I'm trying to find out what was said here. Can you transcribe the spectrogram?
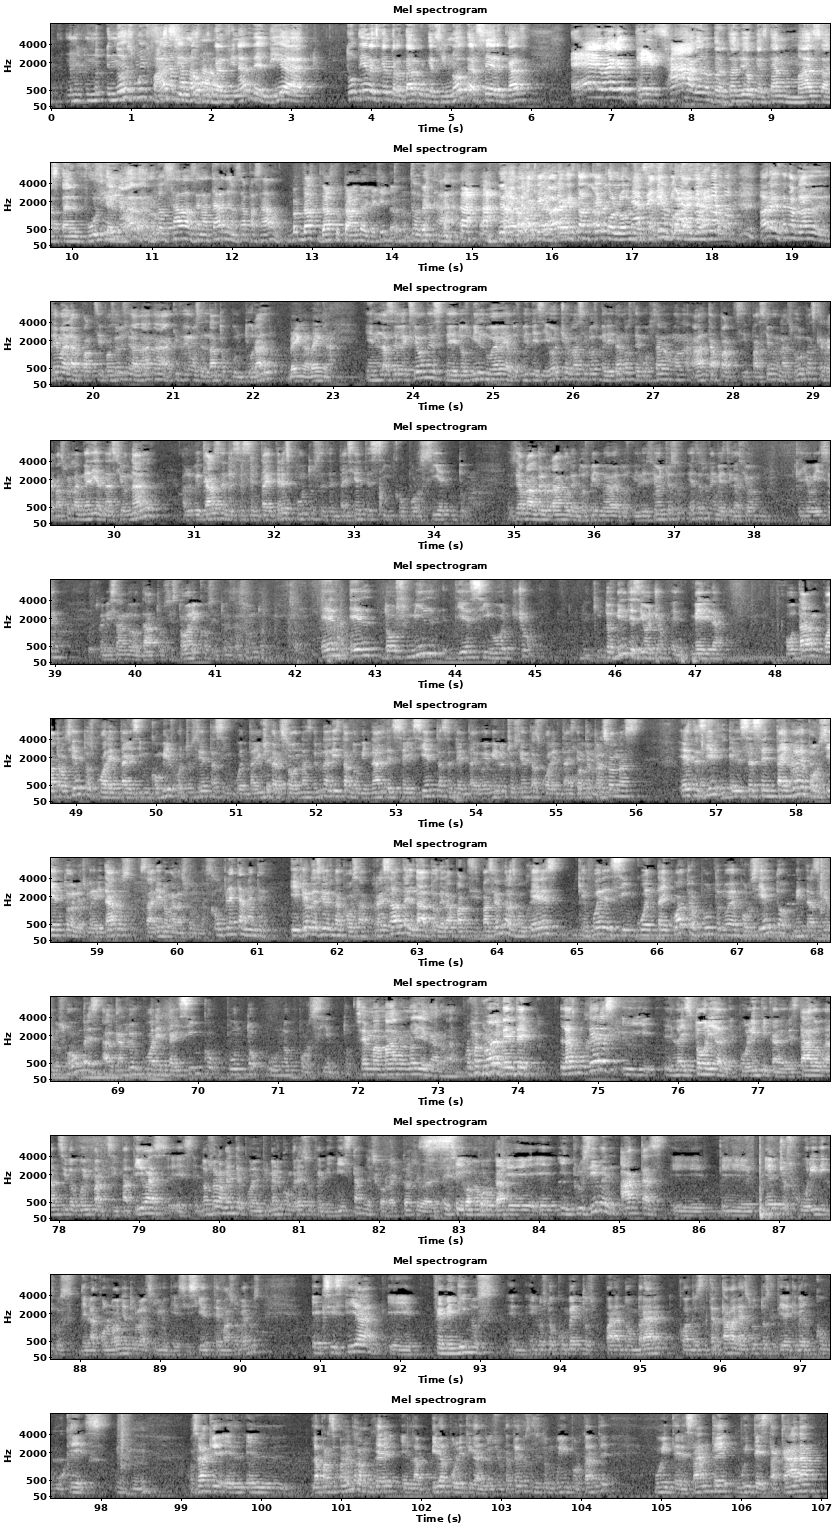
no, es muy fácil, ¿no? Porque al final del día, tú tienes que tratar, porque si no te acercas ¡Eh, qué pesado! Bueno, pero estás viendo que están más hasta el full que nada, ¿no? Los sábados en la tarde nos ha pasado. Das, das tu tanda y te quitas, ¿no? ahora, que, ahora que están ¿qué colonia? Ahora que están hablando del tema de la participación ciudadana, aquí tenemos el dato cultural. Venga, venga. En las elecciones de 2009 a 2018, las y los meridanos demostraron una alta participación en las urnas que rebasó la media nacional al ubicarse en el 63.775%. Estoy hablando del rango de 2009 a 2018. Esta es una investigación que yo hice, revisando datos históricos y todo este asunto. En el 2018, 2018 en Mérida, votaron 445.851 personas de una lista nominal de 679.847 personas. Es decir, el 69% de los meridanos salieron a las urnas. Completamente. Y quiero decirles una cosa, resalta el dato de la participación de las mujeres que fue del 54.9%, mientras que los hombres alcanzó el 45.1%. Se mamaron, no llegaron. Probablemente las mujeres y la historia de política del Estado han sido muy participativas, este, no solamente por el primer Congreso Feminista. Es correcto, sí, iba a eh, inclusive en actas eh, de hechos jurídicos de la colonia, todo el siglo XVII más o menos, existían eh, femeninos en, los documentos para nombrar cuando se trataba de asuntos que tenían que ver con mujeres. O sea que el, la participación de la mujer en la vida política de los yucatecos ha sido muy importante, muy interesante, muy destacada.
